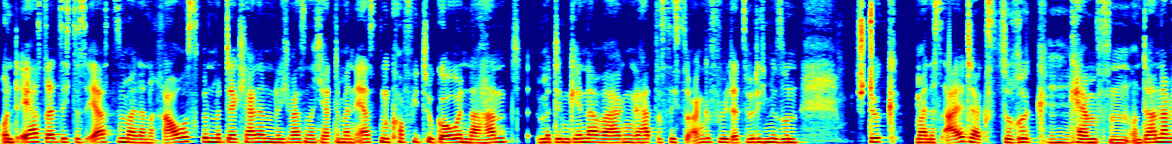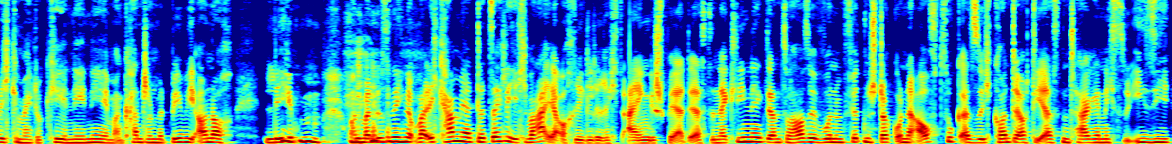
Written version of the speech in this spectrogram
Und erst als ich das erste Mal dann raus bin mit der Kleinen und ich weiß noch, ich hatte meinen ersten Coffee to go in der Hand mit dem Kinderwagen, hat es sich so angefühlt, als würde ich mir so ein Stück meines Alltags zurückkämpfen. Mhm. Und dann habe ich gemerkt, okay, nee, nee, man kann schon mit Baby auch noch leben. Und man ist nicht nur, weil ich kam ja tatsächlich, ich war ja auch regelrecht eingesperrt. Erst in der Klinik, dann zu Hause, wir wohnen im vierten Stock ohne Aufzug. Also ich konnte auch die ersten Tage nicht so easy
